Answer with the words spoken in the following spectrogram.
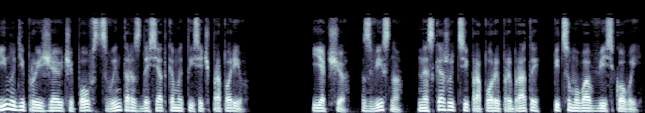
іноді проїжджаючи повз цвинтар з десятками тисяч прапорів. Якщо, звісно, не скажуть ці прапори прибрати, підсумував військовий.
